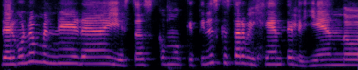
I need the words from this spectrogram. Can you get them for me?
de alguna manera y estás como que tienes que estar vigente leyendo,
